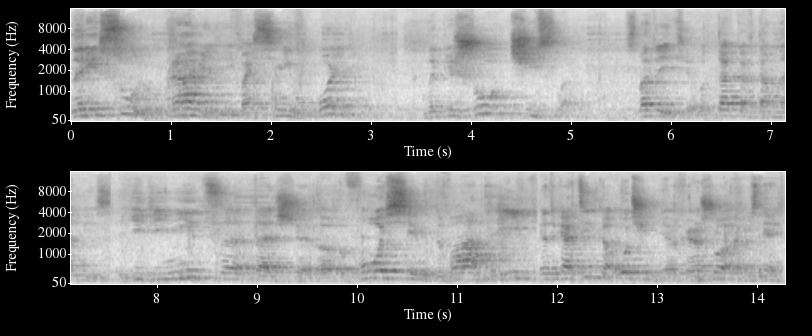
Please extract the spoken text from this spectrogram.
нарисую правильный восьмиугольник, напишу числа. Смотрите, вот так, как там написано. Единица, дальше 8, 2, 3. Эта картинка очень э, хорошо объясняет.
